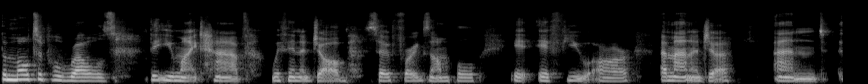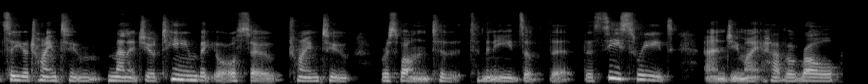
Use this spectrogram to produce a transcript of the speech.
the multiple roles that you might have within a job. So, for example, if you are a manager, and so you're trying to manage your team but you're also trying to respond to to the needs of the, the c-suite and you might have a role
